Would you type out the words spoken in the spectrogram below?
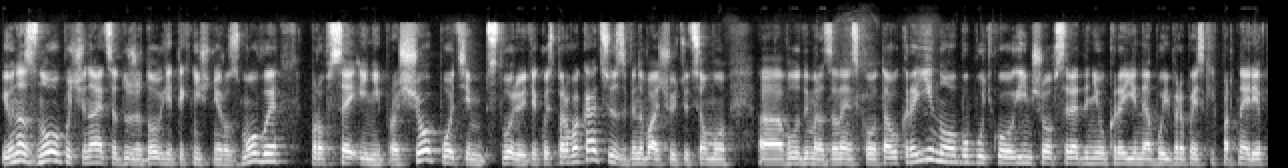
і у нас знову починаються дуже довгі технічні розмови про все і ні про що. Потім створюють якусь провокацію, звинувачують у цьому е, Володимира Зеленського та Україну або будь-кого іншого всередині України або європейських партнерів.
